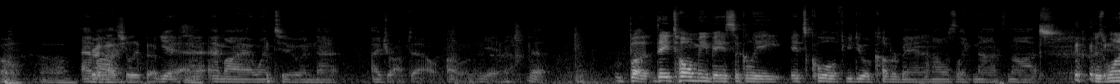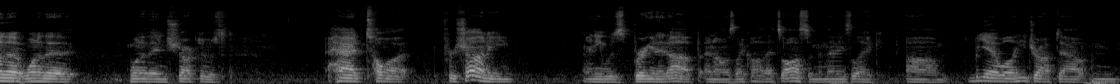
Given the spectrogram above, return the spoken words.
Oh, um, MI. Red Hot Chili Peppers. Yeah, uh, MI. I went to, and that I dropped out. Oh, yeah, yeah. But they told me basically it's cool if you do a cover band, and I was like, nah, it's not, because one of the one of the one of the instructors had taught for Shawnee, and he was bringing it up, and I was like, oh, that's awesome. And then he's like, um, but yeah, well, he dropped out and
